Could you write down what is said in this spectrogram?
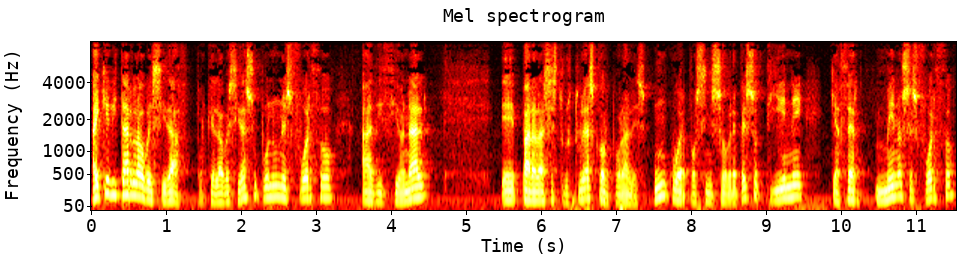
Hay que evitar la obesidad, porque la obesidad supone un esfuerzo adicional eh, para las estructuras corporales. Un cuerpo sin sobrepeso tiene que hacer menos esfuerzo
